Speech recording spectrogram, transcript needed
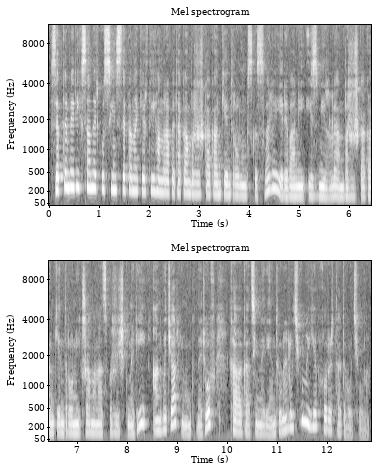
Սեպտեմբերի 22-ին Ստեփանակերտի Հանրապետական բժշկական կենտրոնում սկսվել է Երևանի Իզմիրլյան բժշկական կենտրոնից ժամանած բժիշկների անվճար հիմունքներով քաղաքացիների ընդունելությունը եւ խորհրդատվությունը։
